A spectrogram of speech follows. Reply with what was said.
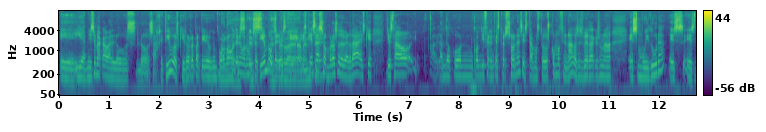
eh, y a mí se me acaban los, los adjetivos. Quiero repartir un poco, No, no, no, tenemos es- mucho es- tiempo, es pero es que, es que es verdaderamente- asombroso de verdad. Es que yo he estado hablando con, con diferentes personas y estamos todos conmocionados. Es verdad que es una es muy dura, es, es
